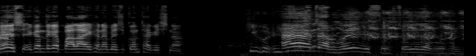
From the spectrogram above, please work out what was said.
বেশ এখান থেকে পালা এখানে বেশিক্ষণ থাকিস না। হ্যাঁ স্যার হয়ে গেছে চলে যাব ওখানে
